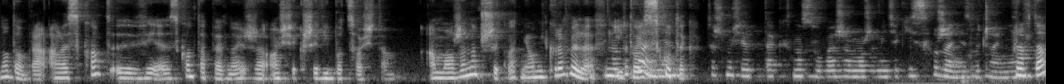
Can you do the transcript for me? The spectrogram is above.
No dobra, ale skąd, y, skąd ta pewność, że on się krzywi, bo coś tam? A może na przykład miał mikrowylew No i to jest skutek. Też mi się tak nasuwa, że może mieć jakieś schorzenie zwyczajnie. Prawda?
